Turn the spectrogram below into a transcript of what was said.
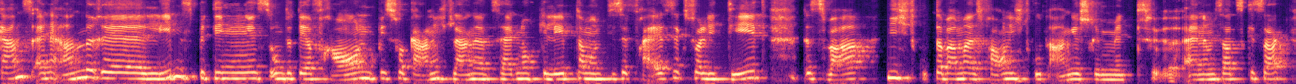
ganz eine andere Lebensbedingung ist, unter der Frauen bis vor gar nicht langer Zeit noch gelebt haben. Und diese freie Sexualität, das war nicht gut, da war man als Frau nicht gut angeschrieben mit äh, einem Satz gesagt.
